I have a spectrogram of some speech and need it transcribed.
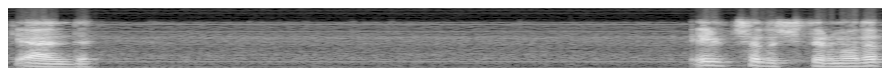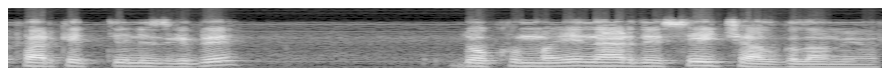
geldi. İlk çalıştırmada fark ettiğiniz gibi dokunmayı neredeyse hiç algılamıyor.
